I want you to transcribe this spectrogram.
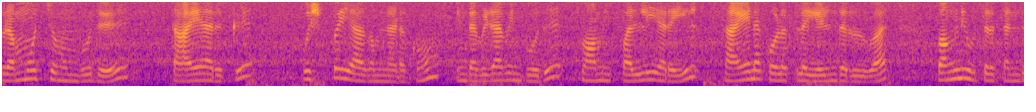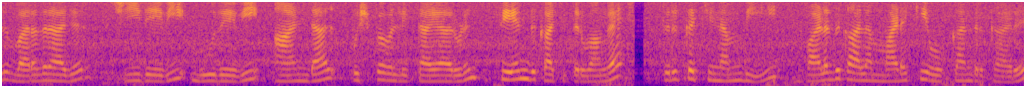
பிரம்மோற்சவம் போது தாயாருக்கு புஷ்ப யாகம் நடக்கும். இந்த விழாவின் போது சுவாமி பள்ளி அறையில் சயன கோலத்தில் எழுந்தருள்வார். பங்குனி உத்தரத்தன்று வரதராஜர் ஸ்ரீதேவி பூதேவி ஆண்டாள் புஷ்பவல்லி தாயாருடன் சேர்ந்து காட்சி தருவாங்க. திருக்கச்சி நம்பி வலது காலம் மடக்கி உக்காந்துருக்காரு.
